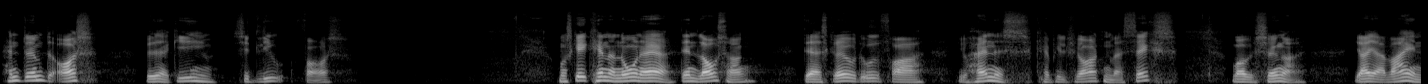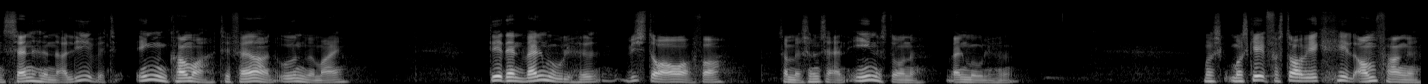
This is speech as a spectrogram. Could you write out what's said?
Han dømte os ved at give sit liv for os. Måske kender nogen af jer den lovsang, der er skrevet ud fra Johannes kapitel 14, vers 6, hvor vi synger, Jeg er vejen, sandheden og livet. Ingen kommer til faderen uden ved mig. Det er den valgmulighed, vi står over for, som jeg synes er en enestående valgmulighed. Mås- måske forstår vi ikke helt omfanget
